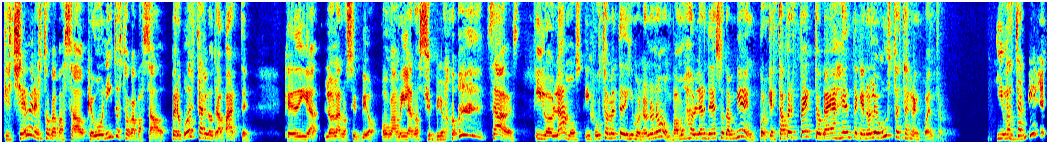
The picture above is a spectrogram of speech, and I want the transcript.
qué chévere esto que ha pasado, qué bonito esto que ha pasado, pero puede estar la otra parte que diga, Lola no sirvió o Camila no sirvió, ¿sabes? Y lo hablamos y justamente dijimos, no, no, no, vamos a hablar de eso también, porque está perfecto que haya gente que no le gusta este reencuentro. Y va a estar bien,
